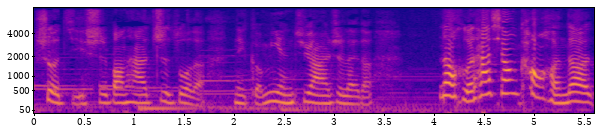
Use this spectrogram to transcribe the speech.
设计师帮他制作的那个面具啊之类的。那和他相抗衡的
